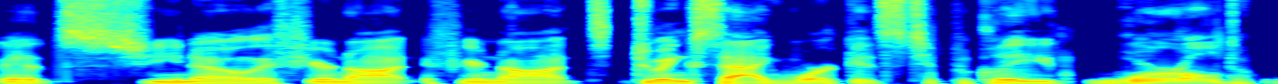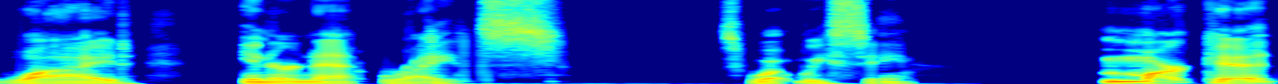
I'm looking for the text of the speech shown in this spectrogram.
it's, you know, if you're not if you're not doing SAG work, it's typically worldwide internet rights. It's what we see. Market,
